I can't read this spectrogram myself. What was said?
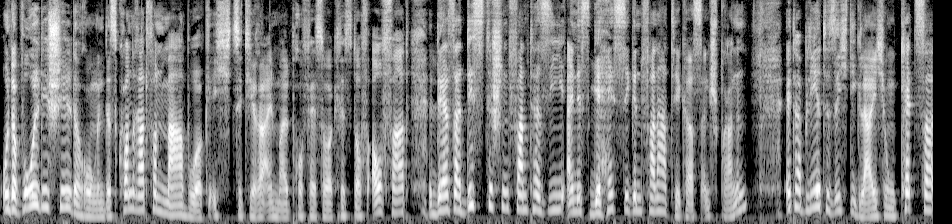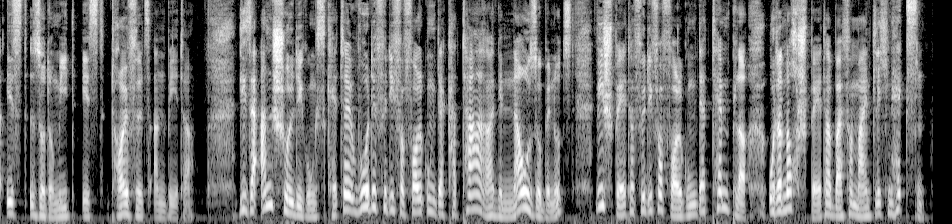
Und obwohl die Schilderungen des Konrad von Marburg, ich zitiere einmal Professor Christoph Auffahrt, der sadistischen Fantasie eines gehässigen Fanatikers entsprangen, etablierte sich die Gleichung Ketzer ist Sodomit ist Teufelsanbeter. Diese Anschuldigungskette wurde für die Verfolgung der Katharer genauso benutzt wie später für die Verfolgung der Templer oder noch später bei vermeintlichen Hexen.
